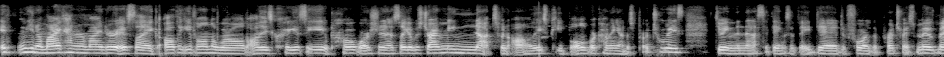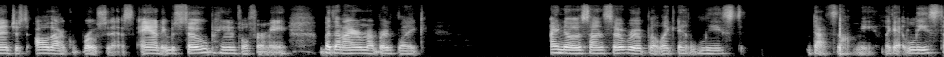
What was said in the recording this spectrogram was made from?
it you know my kind of reminder is like all the evil in the world all these crazy pro-abortionists like it was driving me nuts when all these people were coming out as pro-choice doing the nasty things that they did for the pro-choice movement just all that grossness and it was so painful for me. But then i remembered like i know this sounds so rude but like at least that's not me. Like at least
